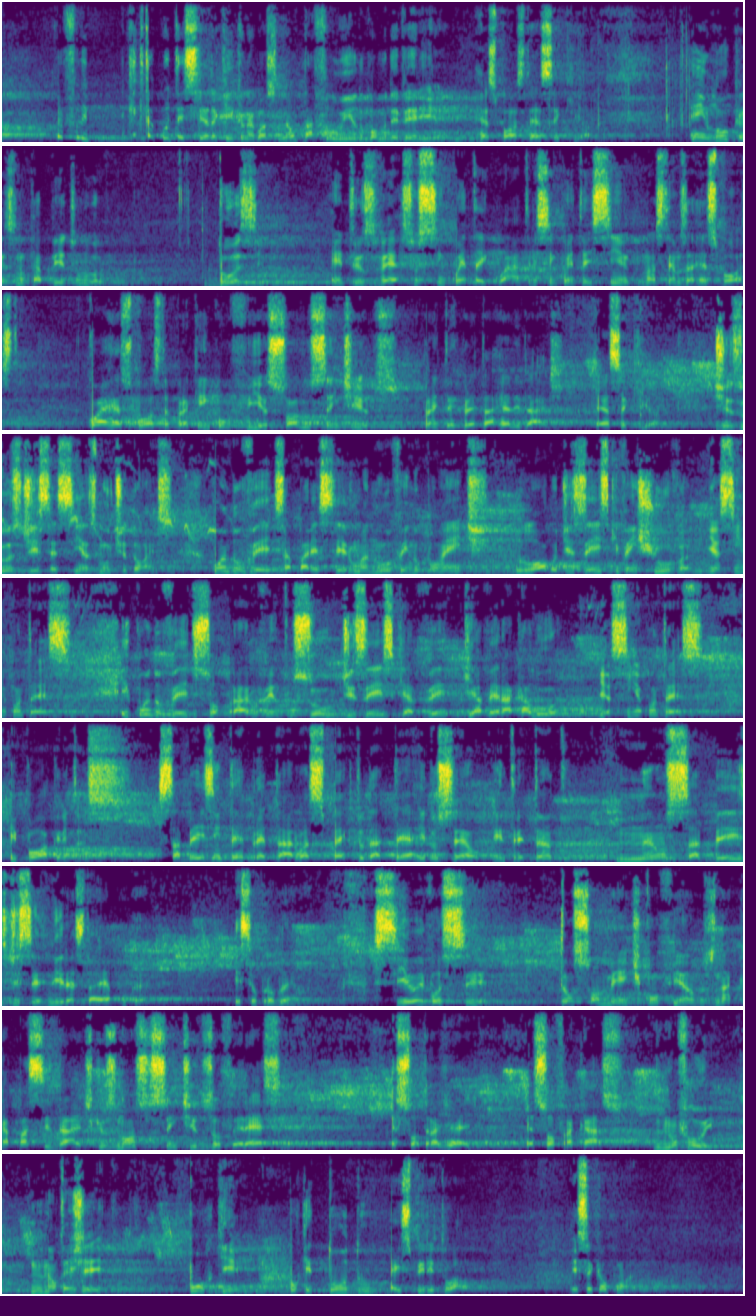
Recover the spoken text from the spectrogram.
Eu falei, o que está acontecendo aqui que o negócio não está fluindo como deveria? A resposta é essa aqui. Ó. Em Lucas, no capítulo 12, entre os versos 54 e 55, nós temos a resposta. Qual é a resposta para quem confia só nos sentidos para interpretar a realidade? Essa aqui, ó. Jesus disse assim às multidões: Quando vedes aparecer uma nuvem no poente, logo dizeis que vem chuva, e assim acontece. E quando vedes soprar o vento sul, dizeis que, que haverá calor, e assim acontece. Hipócritas, sabeis interpretar o aspecto da terra e do céu, entretanto, não sabeis discernir esta época? Esse é o problema. Se eu e você tão somente confiamos na capacidade que os nossos sentidos oferecem, é só tragédia, é só fracasso, não flui, não tem jeito. Por quê? Porque tudo é espiritual. Esse é que é o ponto.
